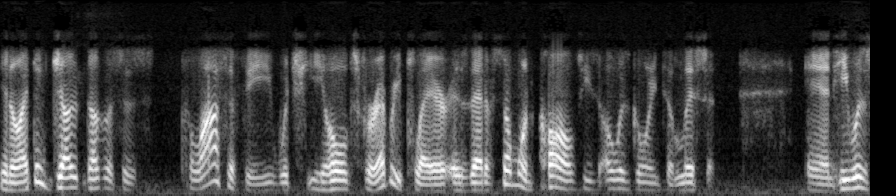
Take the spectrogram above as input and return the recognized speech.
you know, I think Joe Douglas is philosophy, which he holds for every player, is that if someone calls, he's always going to listen. And he was,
